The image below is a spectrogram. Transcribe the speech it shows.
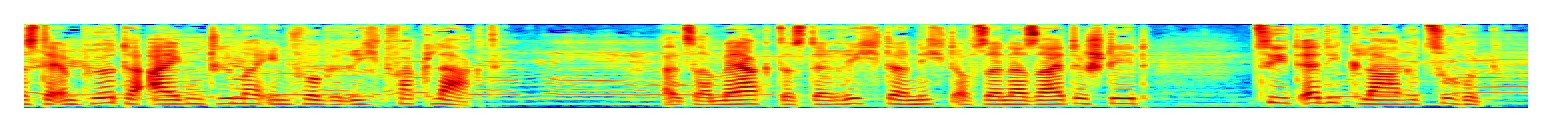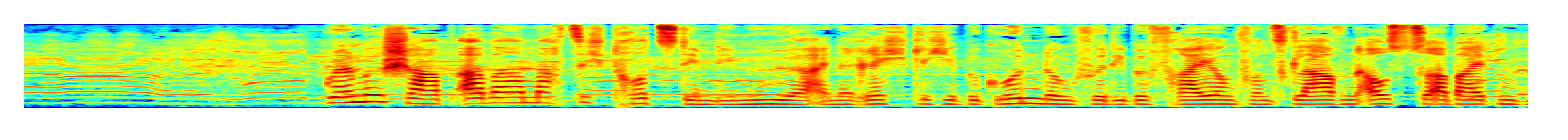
dass der empörte Eigentümer ihn vor Gericht verklagt. Als er merkt, dass der Richter nicht auf seiner Seite steht, zieht er die Klage zurück. Granville Sharp aber macht sich trotzdem die Mühe, eine rechtliche Begründung für die Befreiung von Sklaven auszuarbeiten,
